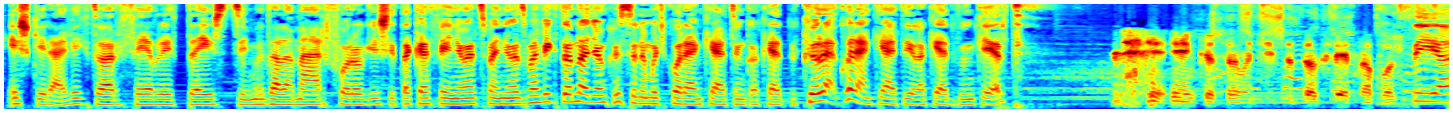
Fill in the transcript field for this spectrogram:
és Király Viktor Favorite Place című dala már forog is itt a Café 88-ban. Viktor, nagyon köszönöm, hogy korán keltünk a kedv... korán keltél a kedvünkért. Én köszönöm, hogy hívtatok, szép napot. Szia!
